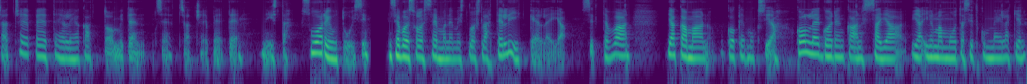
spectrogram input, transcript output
ChatGPTlle ja katsoa, miten se ChatGPT niistä suoriutuisi. Niin se voisi olla semmoinen, mistä voisi lähteä liikkeelle ja sitten vaan jakamaan kokemuksia kollegoiden kanssa ja, ja ilman muuta sitten kun meilläkin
